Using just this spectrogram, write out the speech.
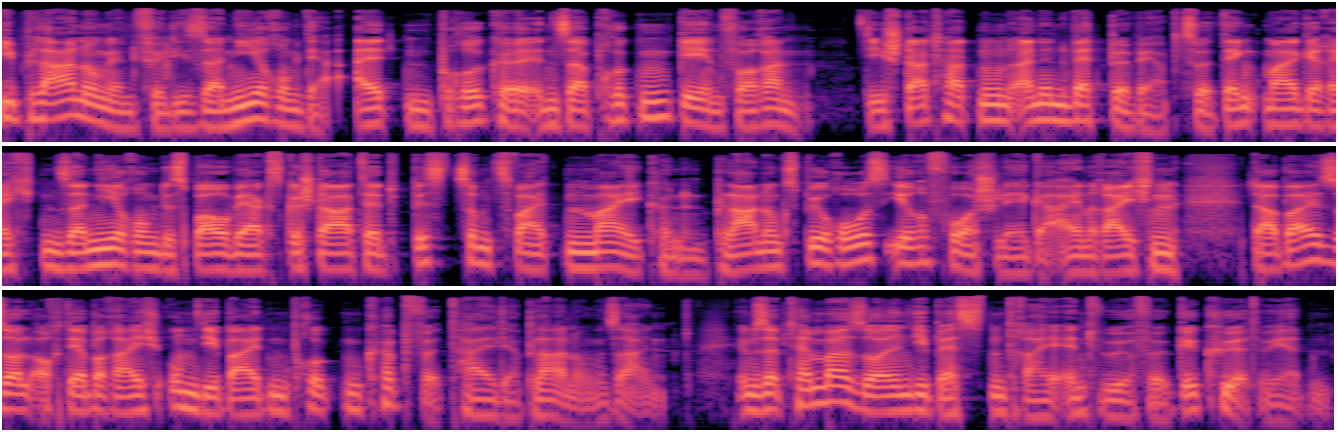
Die Planungen für die Sanierung der alten Brücke in Saarbrücken gehen voran. Die Stadt hat nun einen Wettbewerb zur denkmalgerechten Sanierung des Bauwerks gestartet. Bis zum 2. Mai können Planungsbüros ihre Vorschläge einreichen. Dabei soll auch der Bereich um die beiden Brückenköpfe Teil der Planung sein. Im September sollen die besten drei Entwürfe gekürt werden.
